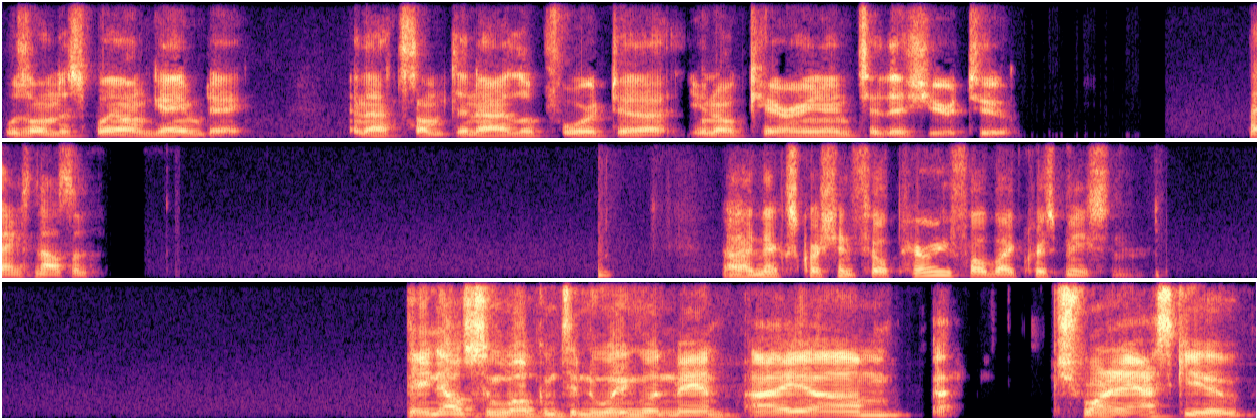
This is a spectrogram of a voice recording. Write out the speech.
was on display on game day. And that's something I look forward to, you know, carrying into this year too. Thanks, Nelson. Uh, next question, Phil Perry, followed by Chris Mason. Hey, Nelson, welcome to New England, man. I um, just wanted to ask you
